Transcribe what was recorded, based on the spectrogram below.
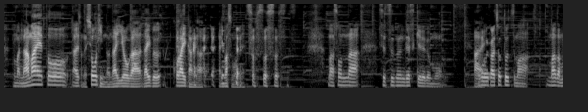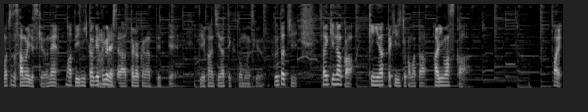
まあ名前と、あれですよね、商品の内容がだいぶ古来感がありますもんね。そうそうそうそう。まあそんな節分ですけれども、はいこれ。からちょっとずつまあ、まだもうちょっと寒いですけどね、まあ、あと2ヶ月ぐらいしたら暖かくなっていって、っていう感じになっていくと思うんですけど、古舘、最近なんか気になった記事とかまたありますか？はい。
